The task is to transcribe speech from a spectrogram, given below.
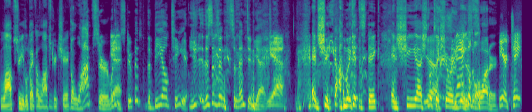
lobster. You look like a lobster chick. The lobster. What are you stupid? The BLT. You, this isn't cemented yet. Yeah. And she, I'm gonna get the steak, and she, uh, she looks like she already Snackable. ate. Some water. Here, take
